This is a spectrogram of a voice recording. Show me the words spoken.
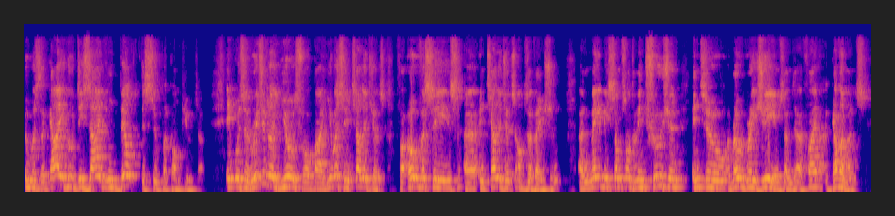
who was the guy who designed and built the supercomputer. It was originally used for by US intelligence for overseas uh, intelligence observation and maybe some sort of intrusion into rogue regimes and uh, governments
